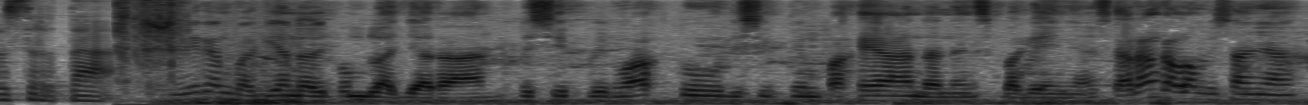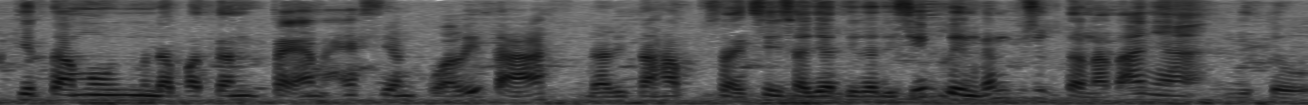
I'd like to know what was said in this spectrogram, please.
peserta. Ini kan bagian dari pembelajaran, disiplin waktu, disiplin pakaian, dan lain sebagainya. Sekarang kalau misalnya kita mau mendapatkan PNS yang kualitas, dari tahap seleksi saja tidak disiplin, kan itu tanda tanya gitu.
